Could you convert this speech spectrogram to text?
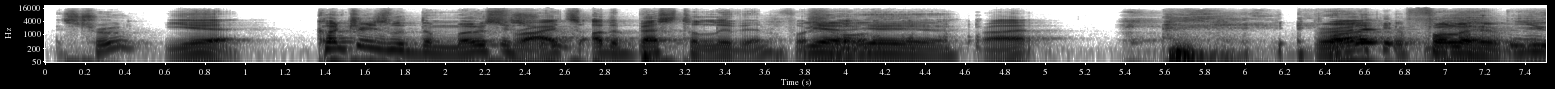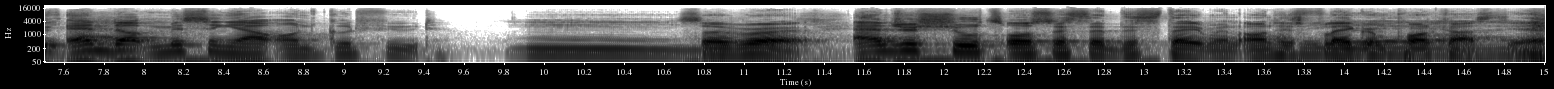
it's true. Yeah, countries with the most rights are the best to live in for Yeah, sure. yeah, yeah. Right? Bro, follow him. You end up missing out on good food. Mm. So, bro, Andrew Schulz also said this statement on his flagrant Yeah. podcast. Yeah,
